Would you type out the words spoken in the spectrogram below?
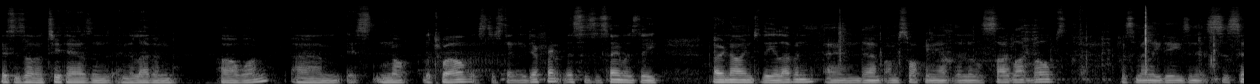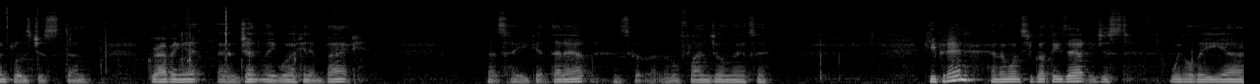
This is on a 2011 R1. Um, it's not the 12, it's distinctly different. This is the same as the 09 to the 11 and um, I'm swapping out the little side light bulbs for some LEDs and it's as simple as just um, grabbing it and gently working it back. That's how you get that out. It's got that little flange on there to keep it in and then once you've got these out you just wiggle the uh,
